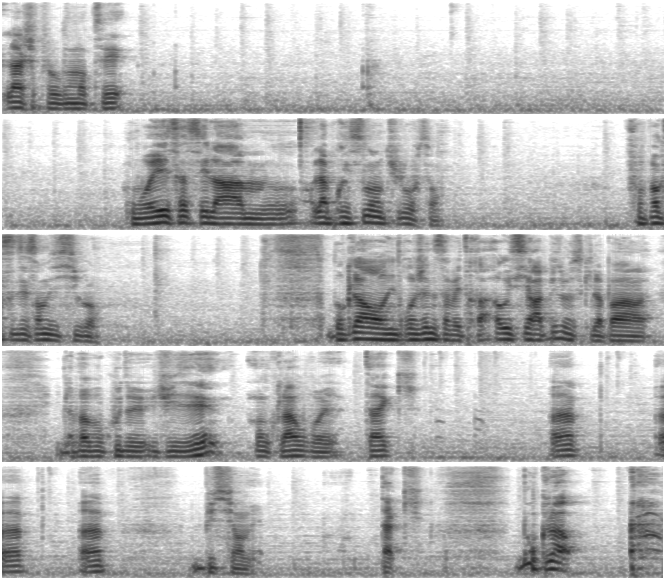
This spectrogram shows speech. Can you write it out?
là je peux augmenter. Vous voyez, ça c'est la, la pression dans le tuyau, ça. Faut pas que ça descende ici, quoi. Donc là, en hydrogène, ça va être aussi rapide parce qu'il a pas, il a pas beaucoup de utilisé. Donc là, vous voyez, tac, hop, hop, hop, bus fermé. Tac. Donc là,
